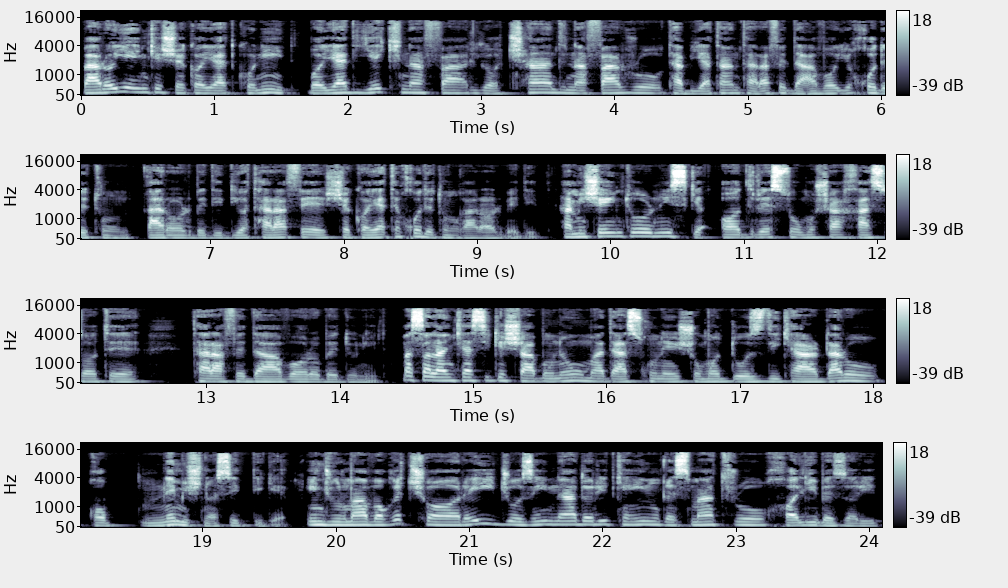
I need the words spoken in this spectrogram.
برای اینکه شکایت کنید باید یک نفر یا چند نفر رو طبیعتا طرف دعوای خودتون قرار بدید یا طرف شکایت خودتون قرار بدید. همیشه اینطور نیست که آدرس و مشخصات طرف دعوا رو بدونید. مثلا کسی که شبونه اومده از خونه شما دزدی کرده رو خب نمی‌شناسید دیگه. اینجور مواقع چاره ای جزئی ندارید که این قسمت رو خالی بذارید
